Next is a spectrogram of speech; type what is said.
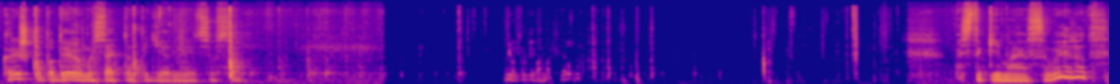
кришку, подивимося, як там під'єднується все. Ось такий має все вигляд.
